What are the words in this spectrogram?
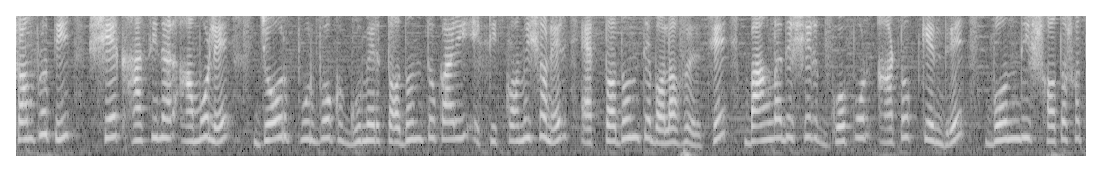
সম্প্রতি শেখ হাসিনার আমলে জোরপূর্বক গুমের তদন্তকারী একটি কমিশনের এক তদন্তে বলা হয়েছে, বাংলাদেশের গোপন আটক কেন্দ্রে বন্দি শত শত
